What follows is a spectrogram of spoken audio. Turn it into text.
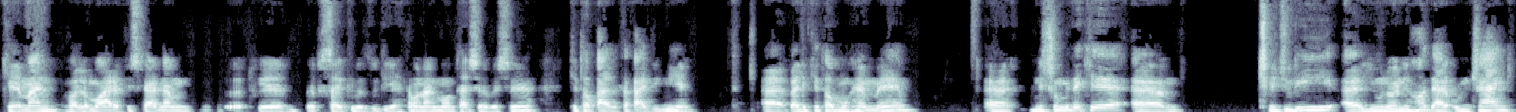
که من حالا معرفیش کردم توی وبسایتی به زودی احتمالا منتشر بشه. کتاب قدرت قدیمیه. ولی کتاب مهمه. نشون میده که چجوری یونانی ها در اون جنگ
